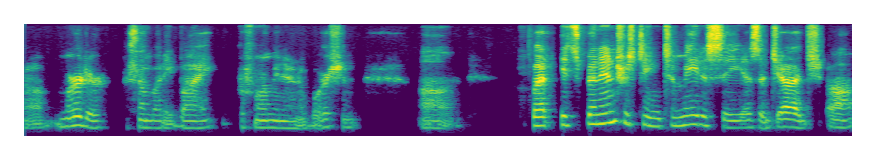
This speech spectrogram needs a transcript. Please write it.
uh, murder somebody by performing an abortion. Uh, but it's been interesting to me to see as a judge uh,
